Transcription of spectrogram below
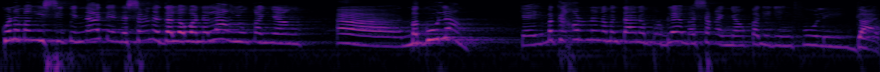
Kung namang isipin natin na sana dalawa na lang yung kanyang uh, magulang. Okay? Magkakaroon na naman tayo ng problema sa kanyang pagiging fully God.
